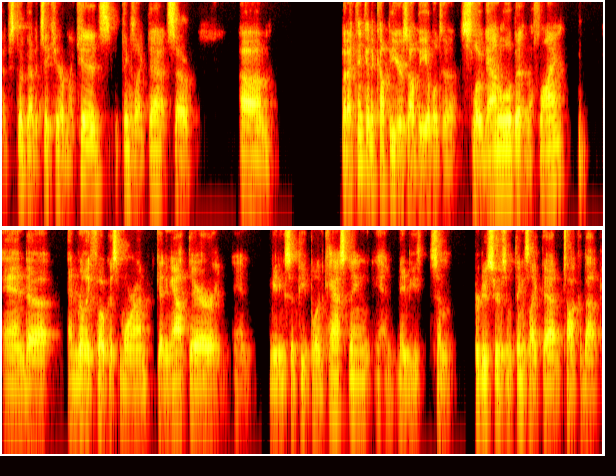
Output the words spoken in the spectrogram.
I've still got to take care of my kids and things like that. So, um, but I think in a couple years I'll be able to slow down a little bit in the flying and uh, and really focus more on getting out there and, and meeting some people and casting and maybe some producers and things like that and talk about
